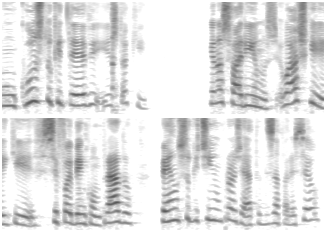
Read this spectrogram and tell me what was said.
Com o custo que teve isto aqui. O que nós faríamos? Eu acho que, que se foi bem comprado, penso que tinha um projeto. Desapareceu?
